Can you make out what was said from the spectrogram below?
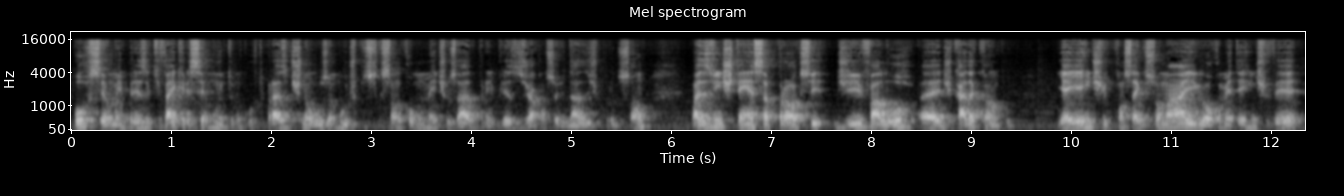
por ser uma empresa que vai crescer muito no curto prazo, a gente não usa múltiplos que são comumente usados para empresas já consolidadas de produção, mas a gente tem essa proxy de valor é, de cada campo. E aí a gente consegue somar, e igual comentei, a gente vê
